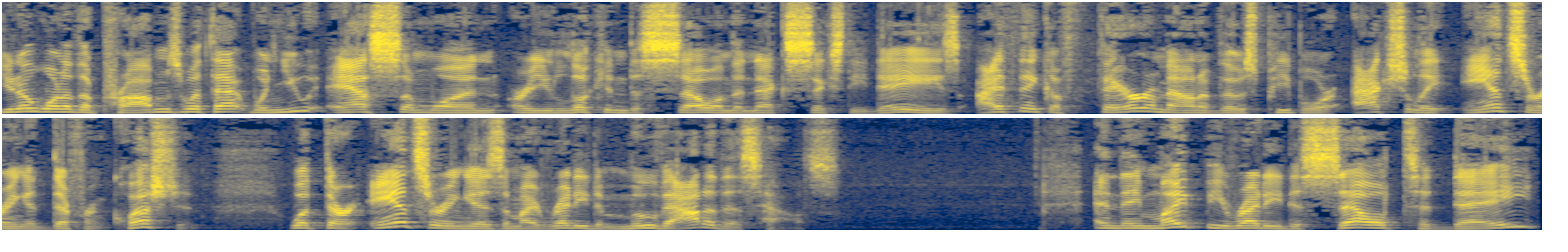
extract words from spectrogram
You know, one of the problems with that, when you ask someone, are you looking to sell in the next 60 days? I think a fair amount of those people are actually answering a different question. What they're answering is, am I ready to move out of this house? And they might be ready to sell today,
